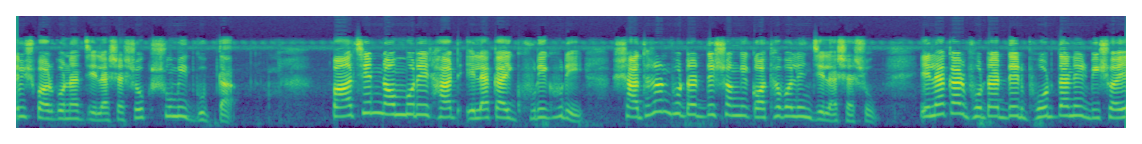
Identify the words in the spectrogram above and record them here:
চব্বিশ পরগনার জেলা শাসক সুমিত গুপ্তা। পাঁচের নম্বরের হাট এলাকায় ঘুরে ঘুরে সাধারণ ভোটারদের সঙ্গে কথা বলেন জেলাশাসক এলাকার ভোটারদের ভোটদানের বিষয়ে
